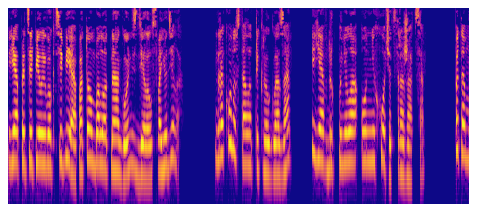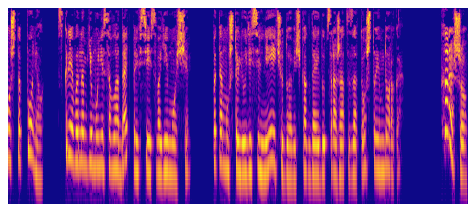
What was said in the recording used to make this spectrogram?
Я прицепил его к тебе, а потом болотный огонь сделал свое дело. Дракон устало прикрыл глаза и я вдруг поняла, он не хочет сражаться. Потому что понял, с Креваном ему не совладать при всей своей мощи. Потому что люди сильнее чудовищ, когда идут сражаться за то, что им дорого. «Хорошо»,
